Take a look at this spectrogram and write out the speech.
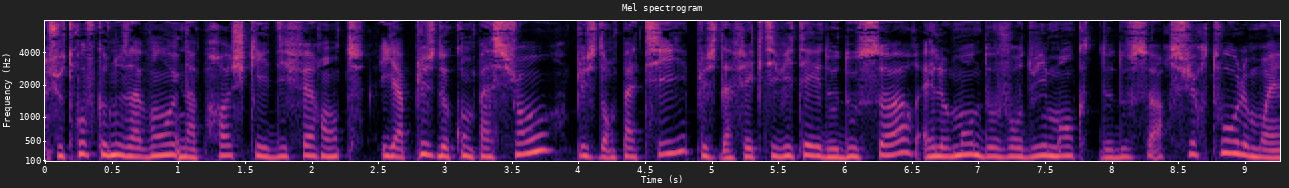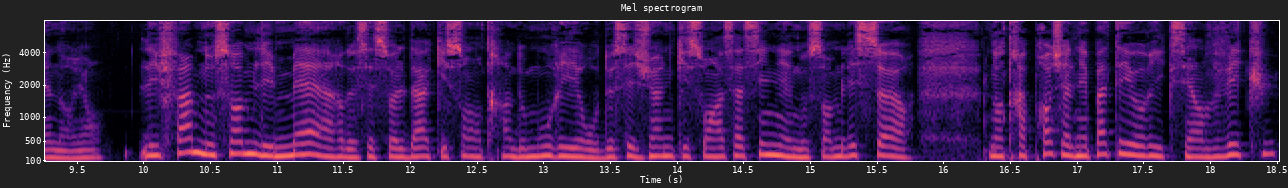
Je trouve que nous avons une approche qui est différente. Il y a plus de compassion, plus d'empathie, plus d'affectivité de douceur, et le monde d'aujourd'hui manque de douceur, surtout le Moyen-Orient. Les femmes, nous sommes les mères de ces soldats qui sont en train de mourir ou de ces jeunes qui sont assassinés. Nous sommes les sœurs. Notre approche, elle n'est pas théorique, c'est un vécu,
